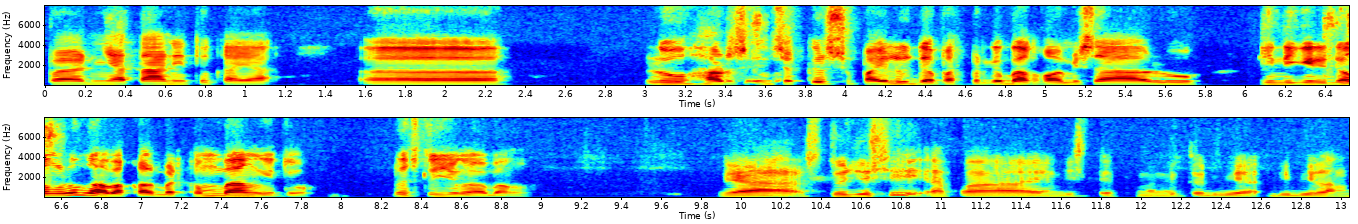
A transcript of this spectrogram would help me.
pernyataan itu kayak eh lu harus insecure supaya lu dapat berkembang. Kalau misal lu gini-gini dong lu nggak bakal berkembang gitu. Lu setuju nggak Bang? ya setuju sih apa yang di statement itu dia dibilang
